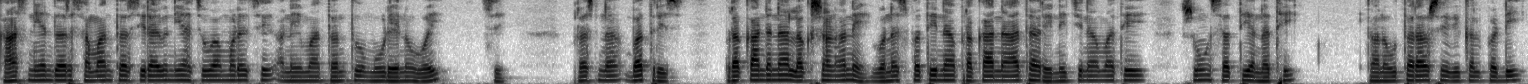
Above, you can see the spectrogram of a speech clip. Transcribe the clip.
ઘાસની અંદર સમાંતર શિરાવિન્યાસ જોવા મળે છે અને એમાં તંતુ મૂળ એનું હોય છે. પ્રશ્ન બત્રીસ. પ્રકાંડના લક્ષણ અને વનસ્પતિના પ્રકારના આધારે નીચેનામાંથી શું સત્ય નથી? તો આનો ઉત્તર આવશે વિકલ્પ ડી.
